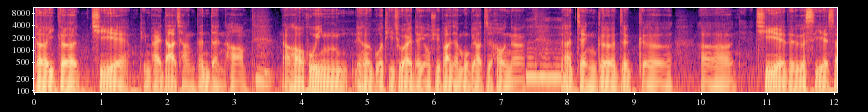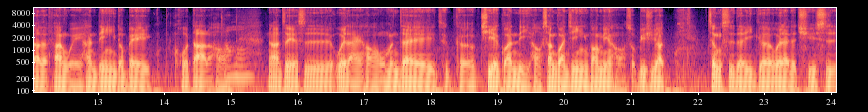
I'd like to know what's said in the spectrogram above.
的一个企业品牌大厂等等哈，嗯，然后呼应联合国提出来的永续发展目标之后呢，嗯那整个这个呃企业的这个 CSR 的范围和定义都被扩大了哈，哦，那这也是未来哈我们在这个企业管理哈商管经营方面哈所必须要。正式的一个未来的趋势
